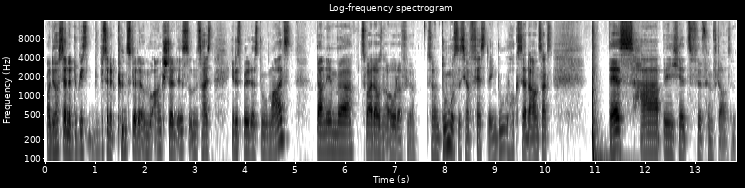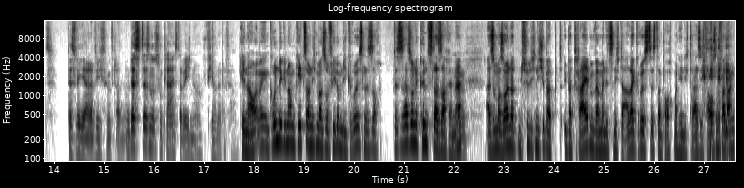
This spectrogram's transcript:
weil du hast ja nicht, du, gehst, du bist ja nicht Künstler, der irgendwo angestellt ist und das heißt, jedes Bild, das du malst, dann nehmen wir 2000 Euro dafür. Sondern du musst es ja festlegen. Du hockst ja da und sagst, das habe ich jetzt für 5000. Das will ja, da will ich 5000. Und das, das ist nur so ein kleines, da will ich nur 400 dafür haben. Genau, im Grunde genommen geht es auch nicht mal so viel um die Größen. Das ist auch, das ist halt so eine Künstlersache, ne? Mhm. Also man soll natürlich nicht übertreiben, wenn man jetzt nicht der Allergrößte ist, dann braucht man hier nicht 30.000 verlangen.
